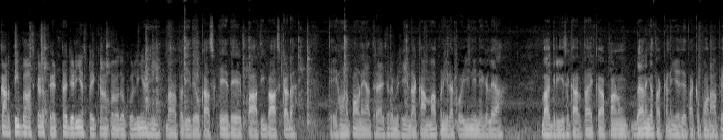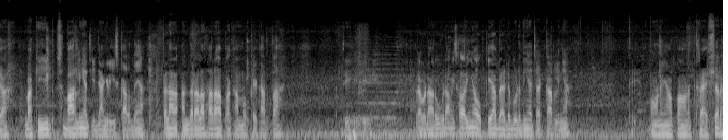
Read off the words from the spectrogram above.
ਕਰਤੀ ਬਾਸਕਟ ਫਿੱਟ, ਜਿਹੜੀਆਂ ਸਪੈਕਾਂ ਆਪਾਂ ਉਦੋਂ ਖੋਲੀਆਂ ਸੀ ਬਾਪਦੀ ਤੇ ਉਹ ਕੱਸ ਕੇ ਤੇ ਪਾਤੀ ਬਾਸਕਟ। ਤੇ ਹੁਣ ਪਾਉਣੇ ਆ ਥ੍ਰੈਸ਼ਰ ਮਸ਼ੀਨ ਦਾ ਕੰਮ, ਆਪਣੀ ਦਾ ਕੋਈ ਨਹੀਂ ਨਿਕਲਿਆ। ਬਾ ਗਰੀਸ ਕਰਤਾ, ਇੱਕ ਆਪਾਂ ਨੂੰ ਬੈਰਿੰਗ ਤੱਕ ਨਹੀਂ ਅਜੇ ਤੱਕ ਪਾਉਣਾ ਪਿਆ। ਬਾਕੀ ਬਾਹਰਲੀਆਂ ਚੀਜ਼ਾਂ ਗਰੀਸ ਕਰਦੇ ਆ। ਪਹਿਲਾਂ ਅੰਦਰ ਵਾਲਾ ਸਾਰਾ ਆਪਾਂ ਕੰਮ ਓਕੇ ਕਰਤਾ। ਤੇ ਰਬੜਾਂ ਰੂਬੜਾਂ ਵੀ ਸਾਰੀਆਂ ਓਕੇ ਆ, ਬੈੱਡ ਬੁੱਡ ਦੀਆਂ ਚੈੱਕ ਕਰ ਲਈਆਂ। ਪਾਉਣੇ ਆ ਆਪਾਂ ਹੁਣ ਥ੍ਰੈਸ਼ਰ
